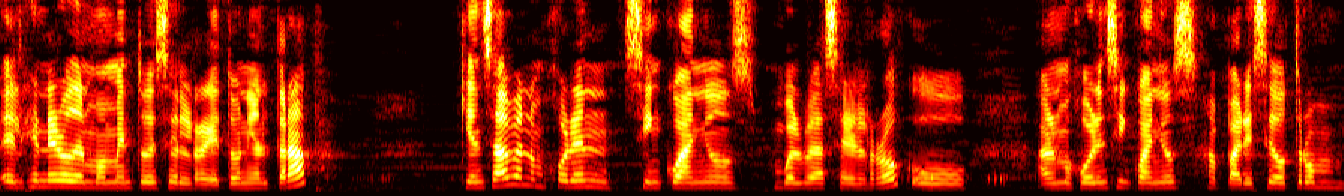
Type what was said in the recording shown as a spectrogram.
el género del momento es el reggaetón y el trap. Quién sabe, a lo mejor en cinco años vuelve a ser el rock o a lo mejor en cinco años aparece otro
